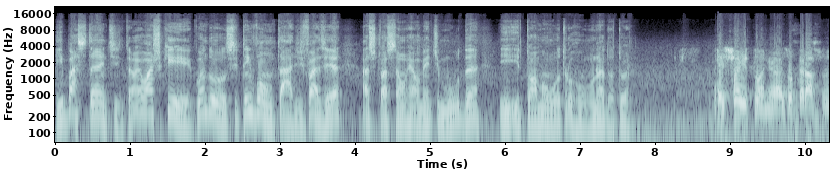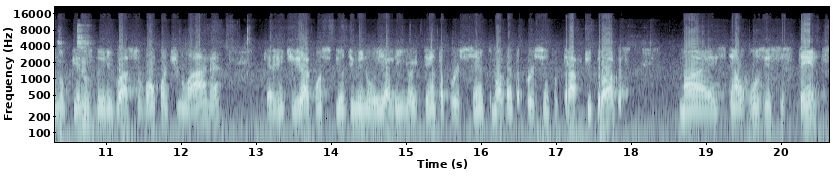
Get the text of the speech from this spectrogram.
e bastante. Então eu acho que quando se tem vontade de fazer, a situação realmente muda e, e toma um outro rumo, né, doutor? É isso aí, Tony. As operações no Pinos do Iriguaçu vão continuar, né? Que a gente já conseguiu diminuir ali em 80%, 90% o tráfico de drogas, mas tem alguns insistentes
